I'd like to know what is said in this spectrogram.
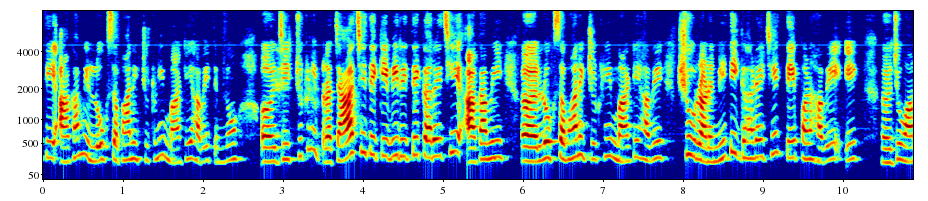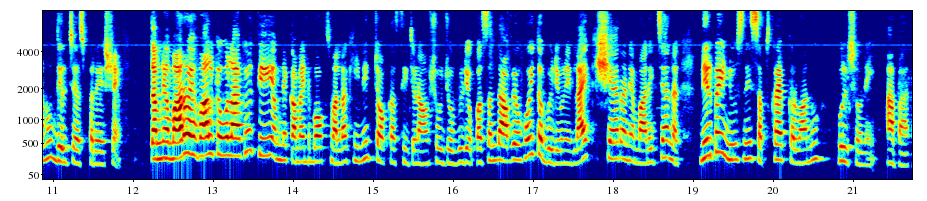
તે આગામી લોકસભાની ચૂંટણી માટે હવે તેમનો જે ચૂંટણી પ્રચાર છે તે કેવી રીતે કરે છે? આગામી લોકસભાની ચૂંટણી માટે હવે શું રણનીતિ ઘડે છે તે પણ હવે એક જોવાનું દિલચસ્પ રહેશે. તમને અમારો અહેવાલ કેવો લાગ્યો તે અમને કમેન્ટ બોક્સમાં લખીને ચોક્કસથી જણાવશો. જો વીડિયો પસંદ આવ્યો હોય તો વિડીયોને લાઇક શેર અને અમારી ચેનલ નિર્ભય ન્યૂઝને સબસ્ક્રાઇબ કરવાનું ભૂલશો નહીં. આભાર.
